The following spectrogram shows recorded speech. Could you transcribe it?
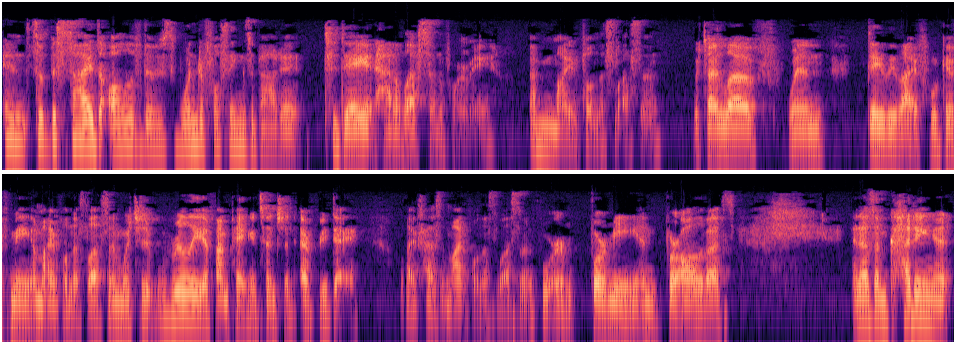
And so, besides all of those wonderful things about it, today it had a lesson for me, a mindfulness lesson, which I love when daily life will give me a mindfulness lesson, which it really, if I'm paying attention every day, life has a mindfulness lesson for, for me and for all of us. And as I'm cutting it,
